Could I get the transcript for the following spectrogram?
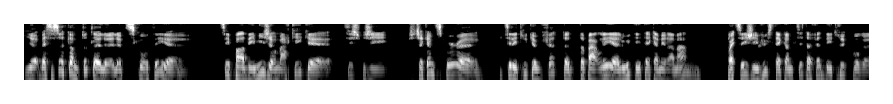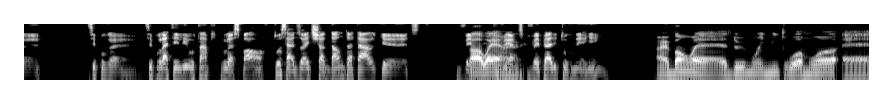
il y a- ben c'est ça, comme tout le, le, le petit côté, euh, tu sais, pandémie, j'ai remarqué que, tu sais, j'ai, j'ai checké un petit peu, euh, tu sais, les trucs que vous faites. T'as, t'as parlé, euh, Louis, que t'étais caméraman. Ouais. Tu sais, j'ai vu que c'était comme, tu sais, t'as fait des trucs pour, euh, tu sais, pour, euh, tu sais, pour la télé autant puis pour le sport. Toi, ça a dû être shutdown total que tu pouvais, Ah ouais, tu pouvais, tu pouvais pas aller tourner rien. Un bon euh, deux mois et demi, trois mois, euh,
